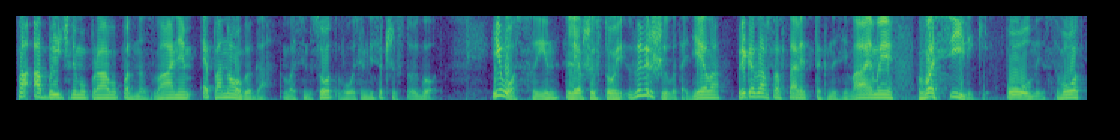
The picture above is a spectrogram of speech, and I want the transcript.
по обычному праву под названием Эпаногога, 886 год. Его сын, Лев VI, завершил это дело, приказав составить так называемые «Василики», полный свод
